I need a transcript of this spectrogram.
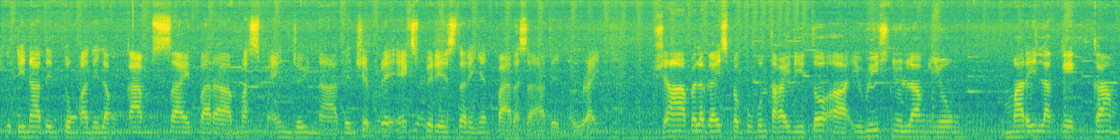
Ikutin natin itong kanilang campsite para mas ma-enjoy natin. Syempre, experience na rin yan para sa atin. Alright? Siya nga pala guys, pag pupunta kayo dito, ah, i-waste nyo lang yung Marilake Camp.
